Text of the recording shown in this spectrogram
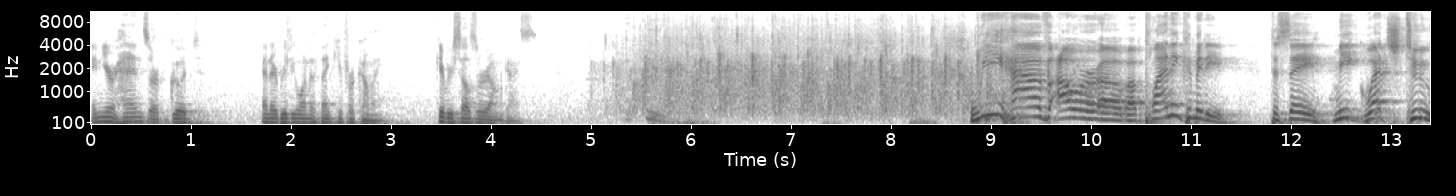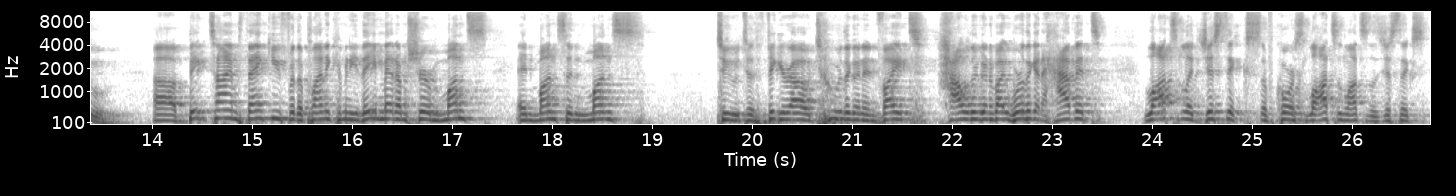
and your hands are good. And I really want to thank you for coming. Give yourselves a round, guys. We have our uh, uh, planning committee to say, miigwech too. Uh, big time thank you for the planning committee. They met, I'm sure, months and months and months to, to figure out who they're going to invite, how they're going to invite, where they're going to have it. Lots of logistics, of course, lots and lots of logistics.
